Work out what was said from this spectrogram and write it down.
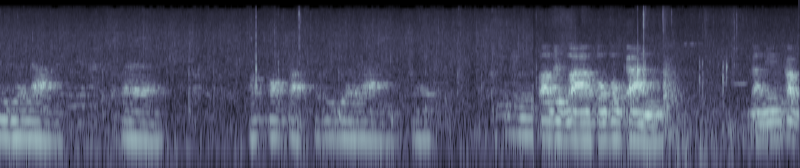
มีเรือยางแต่ของกองกับมีเรือยางนความเป็นมาของโครงการดังนี้ครับ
